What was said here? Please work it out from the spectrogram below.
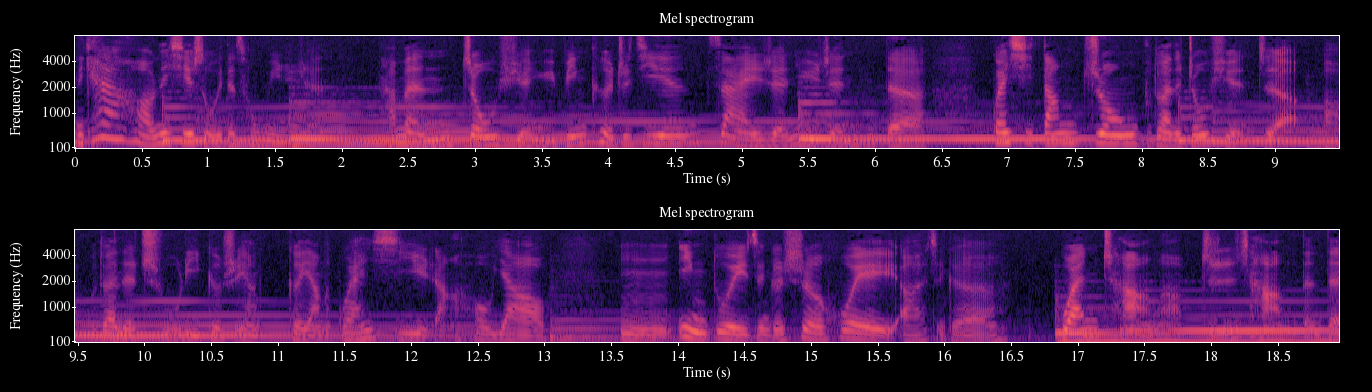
你看哈，那些所谓的聪明人，他们周旋于宾客之间，在人与人的关系当中不断的周旋着啊，不断的处理各式各样各样的关系，然后要嗯应对整个社会啊这个官场啊职场等等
